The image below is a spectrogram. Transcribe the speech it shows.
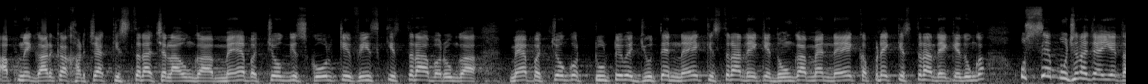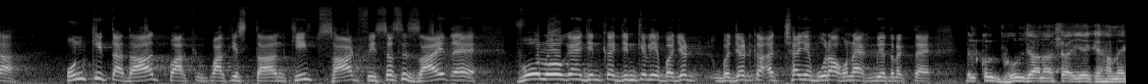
अपने घर का खर्चा किस तरह चलाऊँगा? मैं बच्चों की स्कूल की फ़ीस किस तरह भरूँगा? मैं बच्चों को टूटे हुए जूते नए किस तरह लेके दूँगा? मैं नए कपड़े किस तरह लेके दूँगा? उससे पूछना चाहिए था। उनकी तादाद पाक, पाकिस्तान की 60 फ़ीसद से जायद है। वो लोग हैं जिनका, जिनके लिए बजट बजट का अच्छा या बुरा होना अहमियत रखता है। बिल्कुल भूल जाना चाहिए कि हमें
